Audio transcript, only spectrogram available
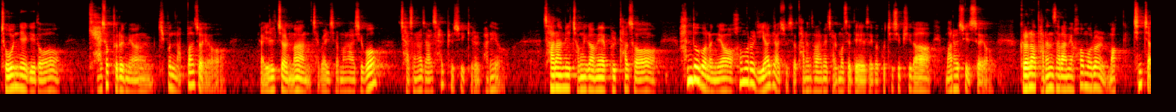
좋은 얘기도 계속 들으면 기분 나빠져요. 그러니까 1절만 제발 1절만 하시고 자신을 잘 살필 수 있기를 바래요. 사람이 정의감에 불타서 한두 번은요 허물을 이야기할 수 있어요. 다른 사람의 잘못에 대해서 이거 고치십시다 말할 수 있어요. 그러나 다른 사람의 허물을 막 진짜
